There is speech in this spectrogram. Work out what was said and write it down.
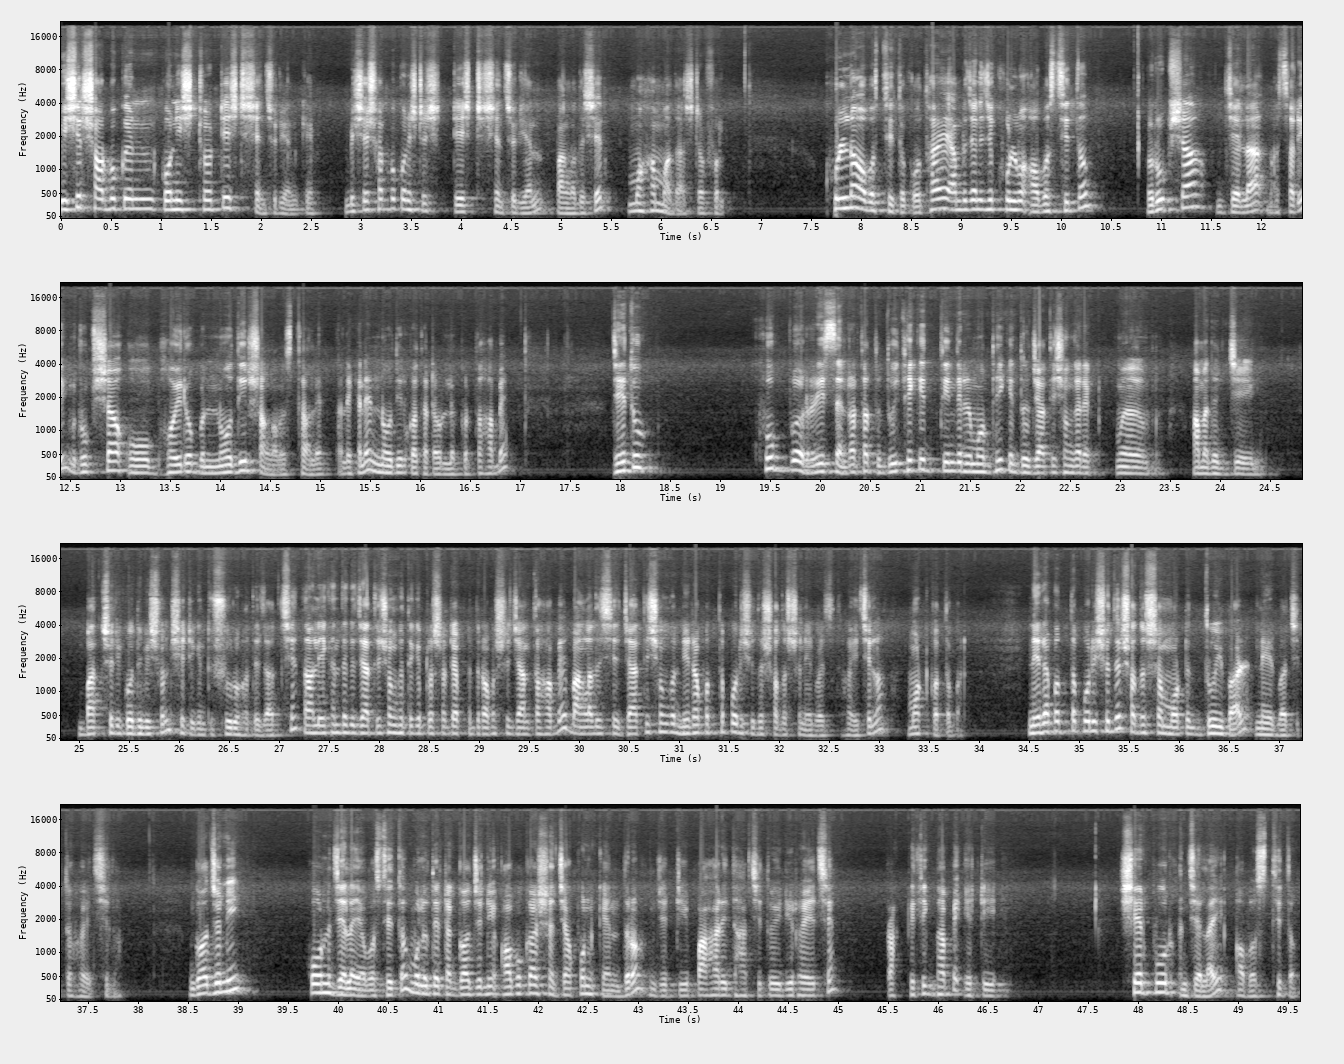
বিশ্বের সর্বকনিষ্ঠ টেস্ট সেঞ্চুরিয়ানকে। বিশ্বের সর্বকনিষ্ঠ টেস্ট সেঞ্চুরিয়ান বাংলাদেশের মোহাম্মদ আশরাফুল। খুলনা অবস্থিত কোথায়? আমরা জানি যে খুলনা অবস্থিত রূপসা জেলা সরি রূপসা ও ভৈরব নদীর সঙ্গমস্থলে তাহলে এখানে নদীর কথাটা উল্লেখ করতে হবে। যেহেতু খুব রিসেন্ট অর্থাৎ দুই থেকে তিন দিনের মধ্যেই কিন্তু জাতিসংঘের এক আমাদের যে বাৎসরিক অধিবেশন, সেটি কিন্তু শুরু হতে যাচ্ছে। তাহলে এখান থেকে জাতিসংঘ থেকে প্রশ্নটি আপনাদের অবশ্যই জানতে হবে। বাংলাদেশে জাতিসংঘ নিরাপত্তা পরিষদের সদস্য নির্বাচিত হয়েছিল মোট কতবার? নিরাপত্তা পরিষদের সদস্য মোট দুইবার নির্বাচিত হয়েছিল। গজনী কোন জেলায় অবস্থিত? মূলত এটা গজনী অবকাশ যাপন কেন্দ্র, যেটি পাহাড়ি ধাঁচে তৈরি হয়েছে। প্রাকৃতিকভাবে এটি শেরপুর জেলায় অবস্থিত।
